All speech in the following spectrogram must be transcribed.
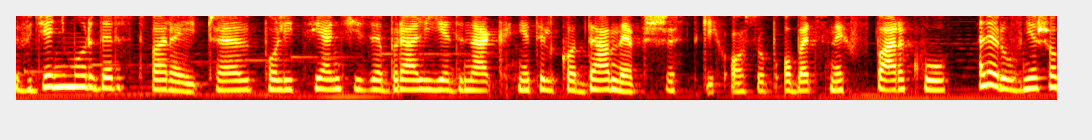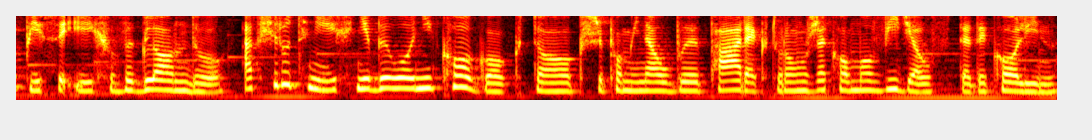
W dzień morderstwa Rachel policjanci zebrali jednak nie tylko dane wszystkich osób obecnych w parku, ale również opisy ich wyglądu, a wśród nich nie było nikogo, kto przypominałby parę, którą rzekomo widział wtedy Colin.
